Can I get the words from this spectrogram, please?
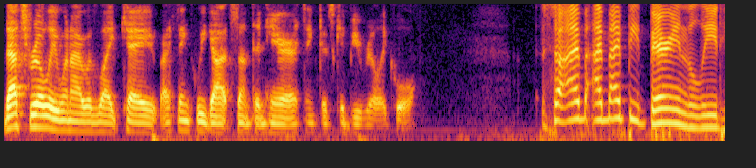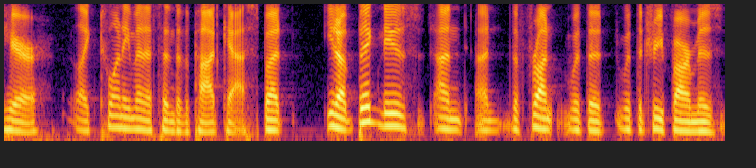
that's really when I was like, okay, I think we got something here. I think this could be really cool. So I I might be burying the lead here, like 20 minutes into the podcast, but you know, big news on on the front with the with the tree farm is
